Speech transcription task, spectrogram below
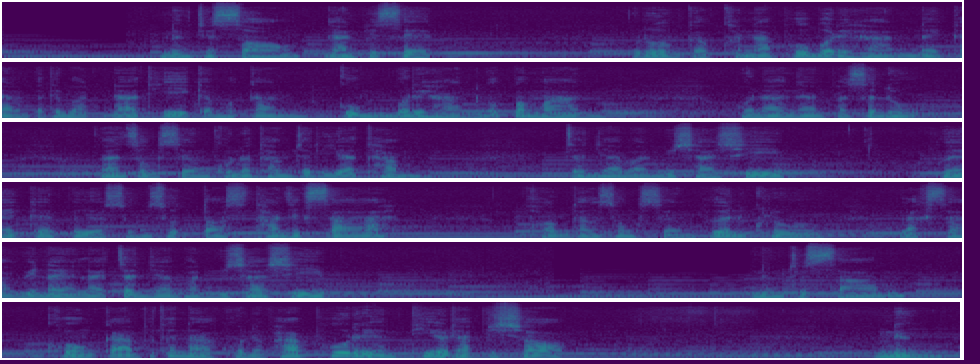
1.2 งานพิเศษ ร่วมกับคณะผู้บริหารในการปฏิบัติหน้าที่กรรมการกลุ่มบริหารงบประมาณ หัวหน้างานพัสดุ งานส่งเสริมคุณธรรมจริยธรรม จรรยาบรรณวิชาชีพ เพื่อให้เกิดประโยชน์สูงสุดต่อสถานศึกษา พร้อมทั้งส่งเสริมเพื่อนครู รักษาวินัยและจรรยาบรรณวิชาชีพ 1.3 โครงการพัฒนาคุณภาพผู้เรียนที่รับผิดชอบ 1.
